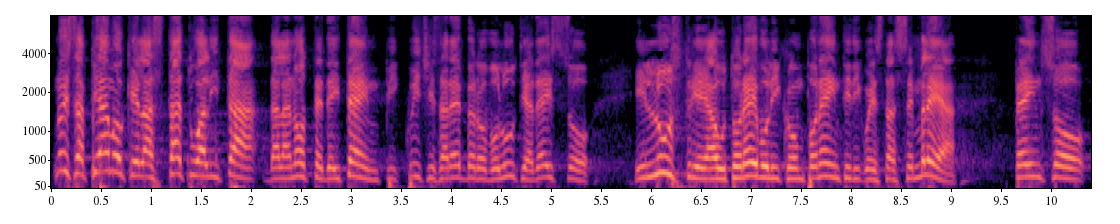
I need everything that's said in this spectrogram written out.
Noi sappiamo che la statualità dalla notte dei tempi, qui ci sarebbero voluti adesso illustri e autorevoli componenti di questa Assemblea, penso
